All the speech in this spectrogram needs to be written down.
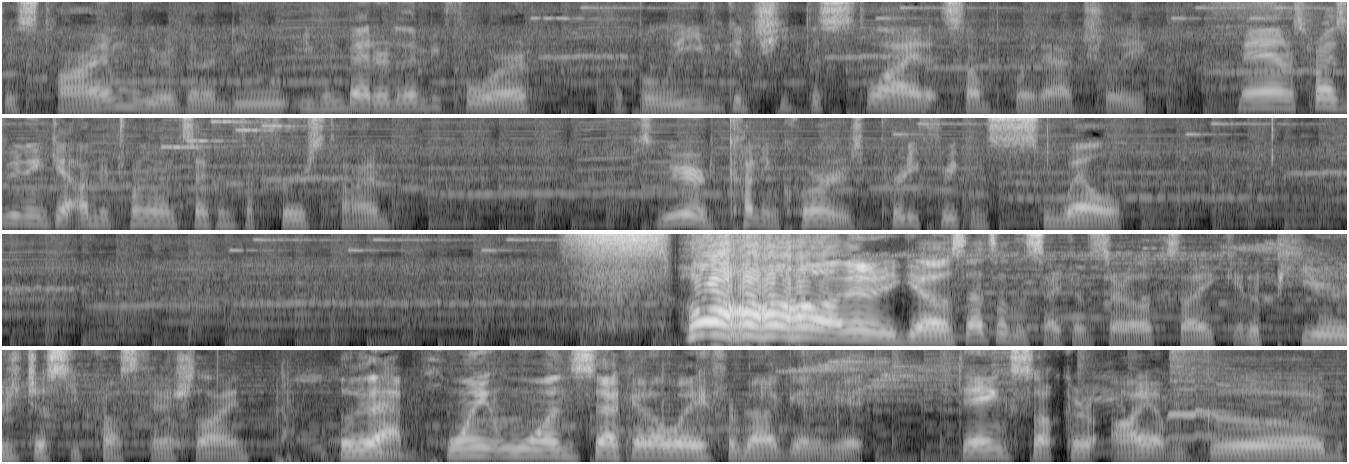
This time, we're going to do even better than before. I believe you could cheat the slide at some point, actually. Man, I'm surprised we didn't get under 21 seconds the first time. Because we were cutting corners pretty freaking swell. Oh, there we go. So that's what the second star looks like. It appears just you cross the finish line. Look at that. 0.1 second away from not getting it. Dang, sucker. I am good.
